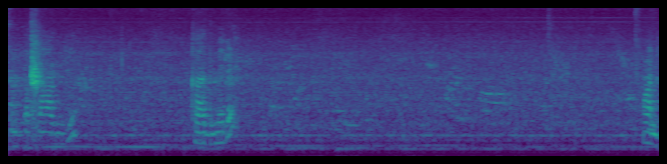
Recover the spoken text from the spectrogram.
ಸ್ವಲ್ಪ ಕಾದಿಗೆ ಕಾದ್ಮೇಲೆ ಆನ್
